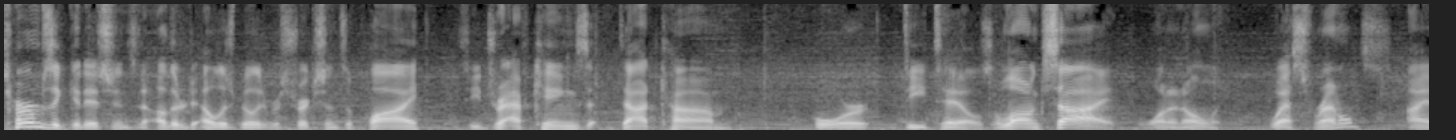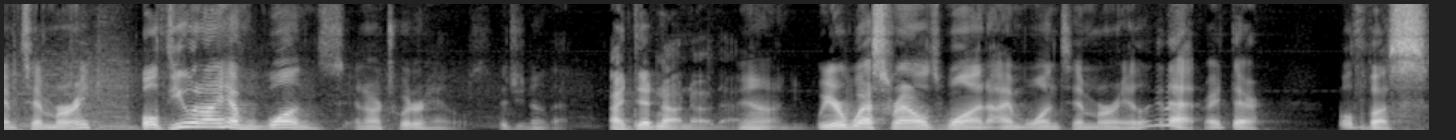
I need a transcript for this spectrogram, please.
Terms and conditions and other eligibility restrictions apply. See DraftKings.com for details. Alongside one and only Wes Reynolds, I am Tim Murray. Both you and I have ones in our Twitter handles. Did you know that? I did not know that. Yeah. We're Wes Reynolds one. I'm one Tim Murray. Look at that right there. Both of us.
